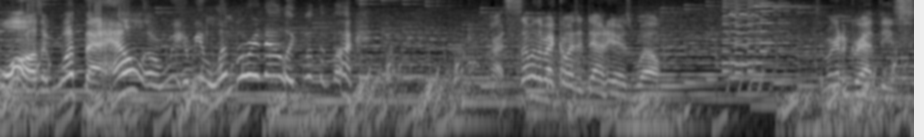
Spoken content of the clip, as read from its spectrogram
wall. I was like, what the hell? Are we, are we in limbo right now? Like, what the fuck? Alright, some of the red coins are down here as well. So we're gonna grab these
